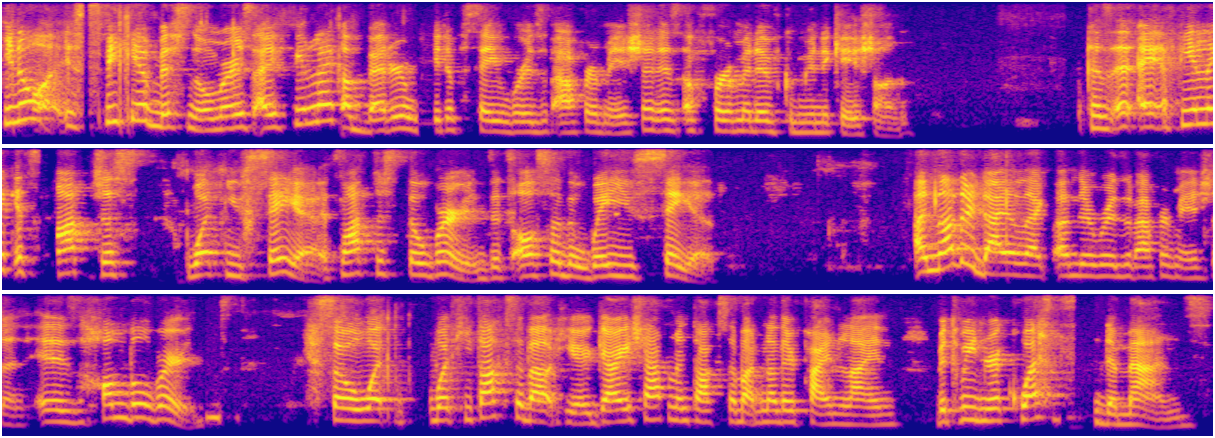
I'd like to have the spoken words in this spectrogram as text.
You know, speaking of misnomers, I feel like a better way to say words of affirmation is affirmative communication. Because I I feel like it's not just what you say it, it's not just the words, it's also the way you say it. Another dialect under words of affirmation is humble words. So what what he talks about here, Gary Chapman talks about another fine line between requests and demands.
